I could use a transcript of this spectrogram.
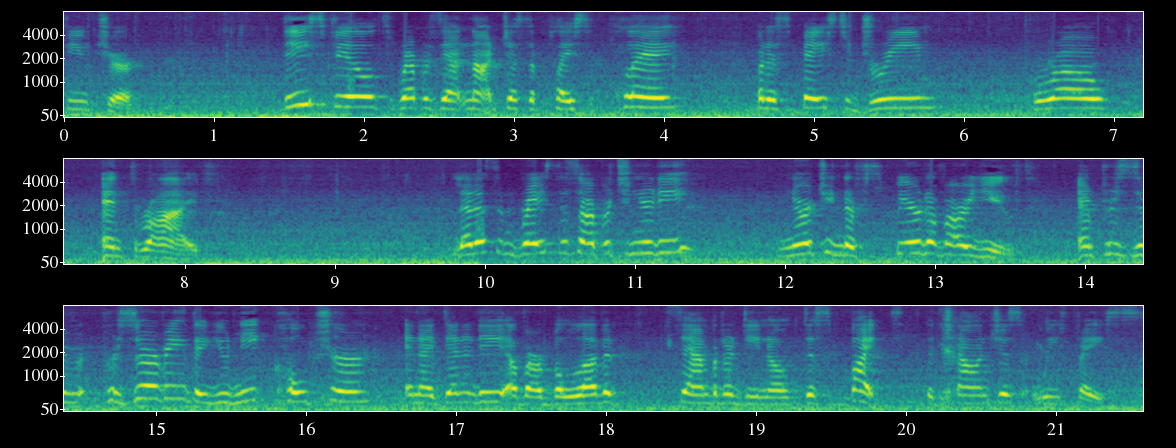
future. These fields represent not just a place to play, but a space to dream, grow, and thrive. Let us embrace this opportunity, nurturing the spirit of our youth and preser- preserving the unique culture and identity of our beloved San Bernardino despite the challenges we face.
